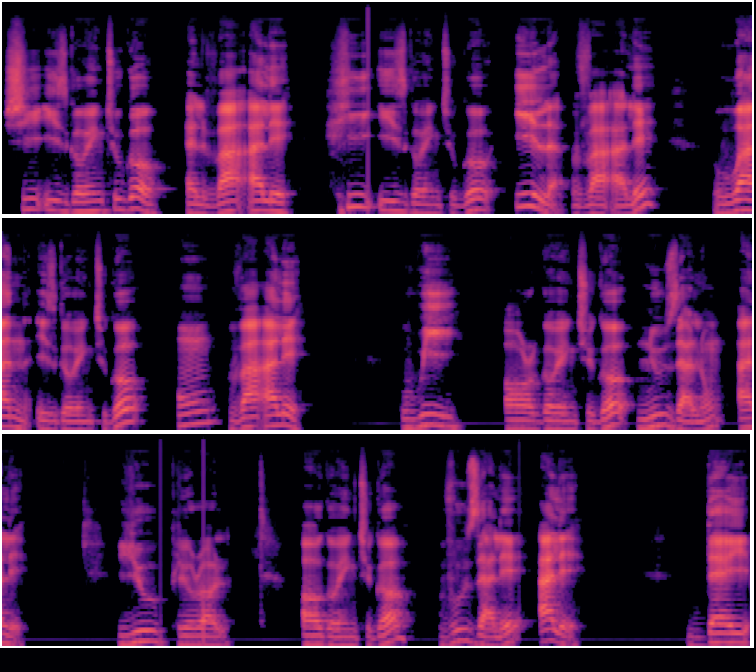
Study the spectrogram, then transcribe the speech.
She is going to go. Elle va aller. He is going to go. Il va aller. One is going to go. On va aller. We are going to go. Nous allons aller. You, plural, are going to go. Vous allez aller. They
